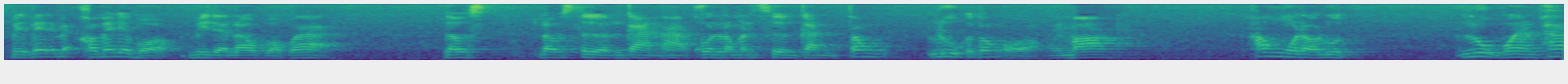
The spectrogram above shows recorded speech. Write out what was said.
ไม่ไม่เขาไม่ได้บอก มีแต่เราบอกว่า เราเราเสื่อมกันอะคนเรามันเสื่อมกันต้องลูกก็ต้องออกเห็นบอเข้าหูเราหลุดลูกมันผ้า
